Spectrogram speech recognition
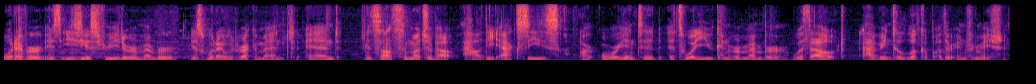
Whatever is easiest for you to remember is what I would recommend. And it's not so much about how the axes are oriented, it's what you can remember without having to look up other information.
